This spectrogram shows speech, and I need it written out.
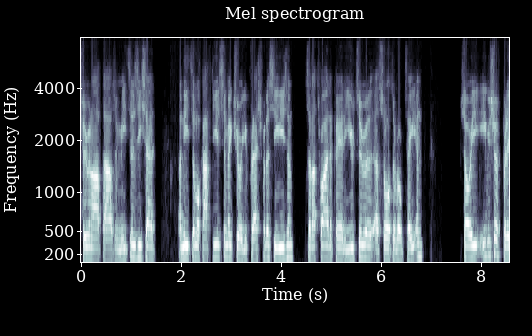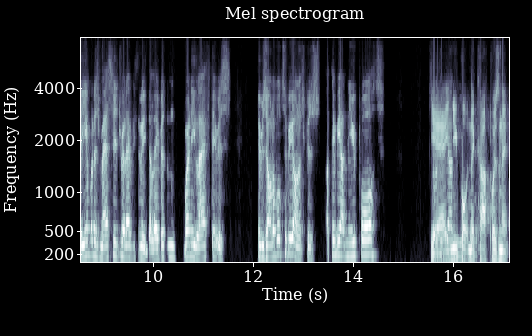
two and a half thousand meters. He said, I need to look after you to make sure you're fresh for the season. So that's why the pair of you two are, are sort of rotating. So he, he was just brilliant with his message, with everything he delivered. And when he left, it was it was horrible to be honest, because I think we had Newport. So I think we Yeah, had Newport in the cup, wasn't it?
